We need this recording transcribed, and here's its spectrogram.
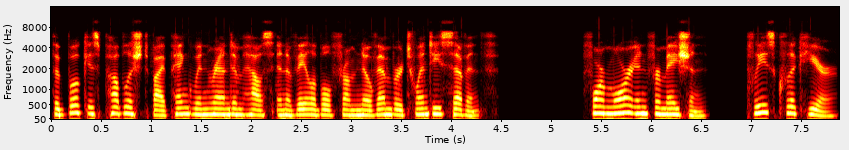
The book is published by Penguin Random House and available from November 27. For more information, please click here.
